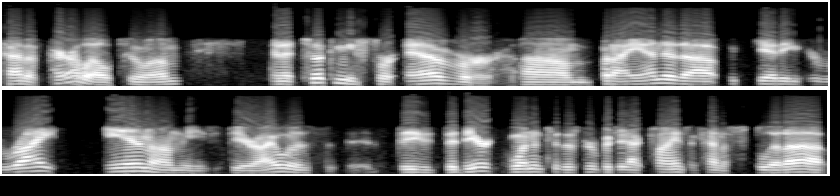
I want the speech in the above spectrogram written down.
kind of parallel to them. And it took me forever, um, but I ended up getting right in on these deer. I was the the deer went into this group of jack pines and kind of split up,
